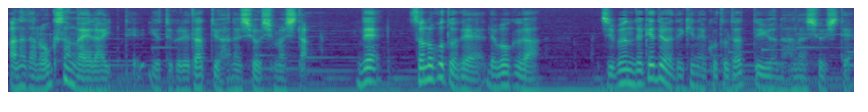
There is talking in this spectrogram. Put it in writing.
あなたの奥さんが偉いって言ってくれたっていう話をしました。でそのことでで僕が自分だけではできないことだっていうような話をして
